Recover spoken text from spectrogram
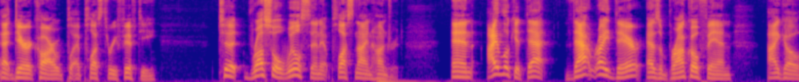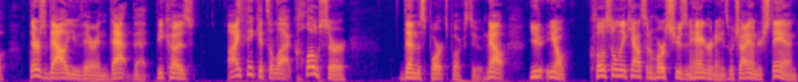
at Derek Carr at plus 350 to Russell Wilson at plus 900. And I look at that, that right there as a Bronco fan, I go, there's value there in that bet because I think it's a lot closer than the sports books do. Now, you you know, close only counts in horseshoes and hand grenades, which I understand.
